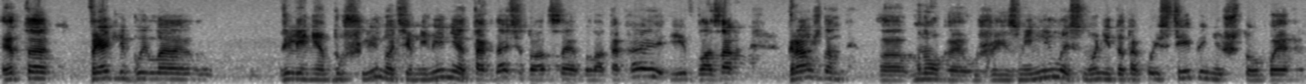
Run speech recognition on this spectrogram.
Это вряд ли было велением души, но тем не менее тогда ситуация была такая, и в глазах граждан э, многое уже изменилось, но не до такой степени, чтобы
